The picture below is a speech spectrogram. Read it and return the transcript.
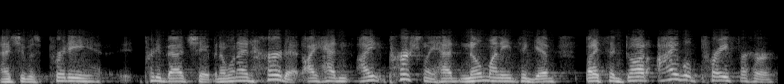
and she was pretty pretty bad shape. And when I'd heard it, I had I personally had no money to give, but I said, God, I will pray for her.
